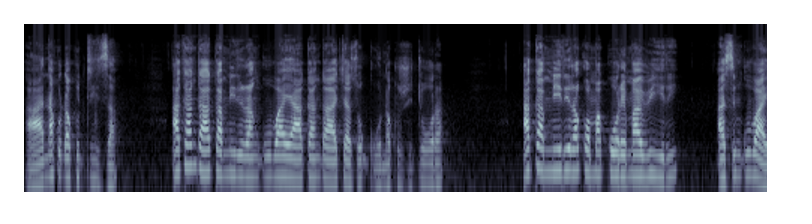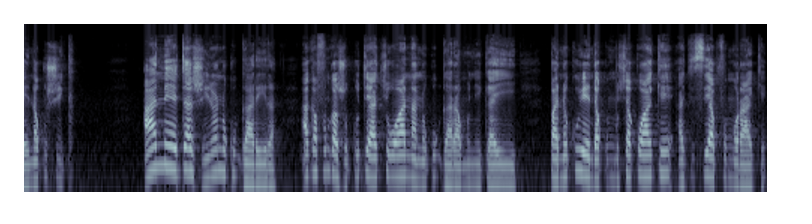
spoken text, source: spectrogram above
haana kuda kutiza. Akanga akamirira nguva yaakanga achazogona kuzvitora. Akamirira kwamakore maviri asi nguva haina kusvika. Aneta zvino nokugarira akafunga zvokuti achiwana nokugara munyika iyi pane kuenda kumusha kwake achisiya pfumo rake.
